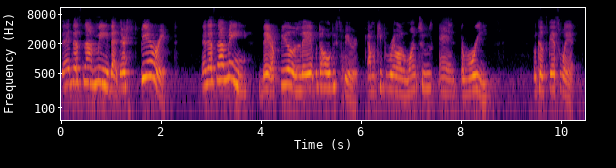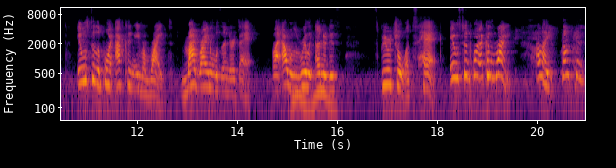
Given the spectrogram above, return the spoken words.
that does not mean that their spirit. That does not mean they are filled and led with the Holy Spirit. I'm gonna keep it real on the one, twos, and threes. Because guess what? It was to the point I couldn't even write. My writing was under attack. Like I was really under this spiritual attack. It was to the point I couldn't write. I'm like something,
